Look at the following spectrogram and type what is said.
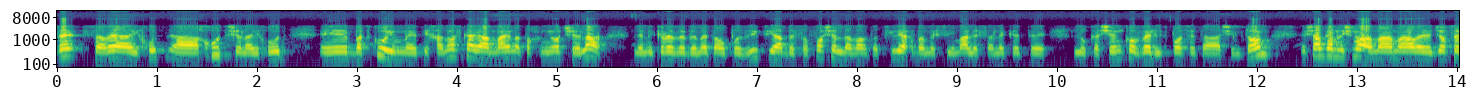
ושרי האיחוד, החוץ של האיחוד אה, בדקו עם אה, טיכנוסקיה מהן התוכניות שלה למקרה ובאמת האופוזיציה בסופו של דבר תצליח במשימה לסלק את אה, לוקשנקו ולתפוס את השלטון. אפשר גם לשמוע מה אמר ג'וסף,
